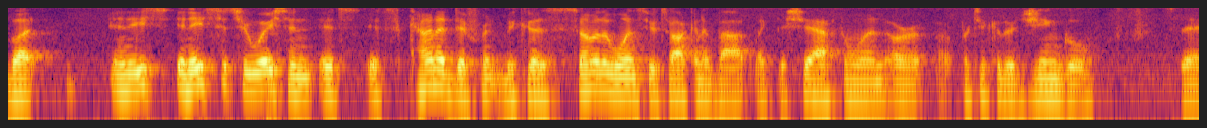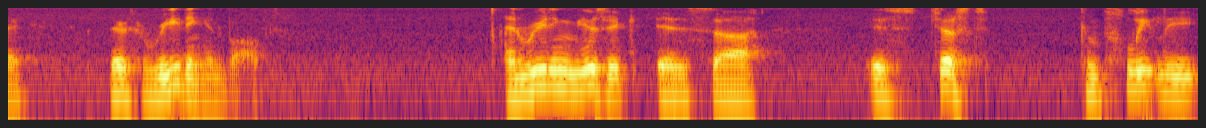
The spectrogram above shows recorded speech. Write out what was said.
But in each in each situation, it's it's kind of different because some of the ones you're talking about, like the Shaft one or a particular jingle, say, there's reading involved, and reading music is uh, is just completely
